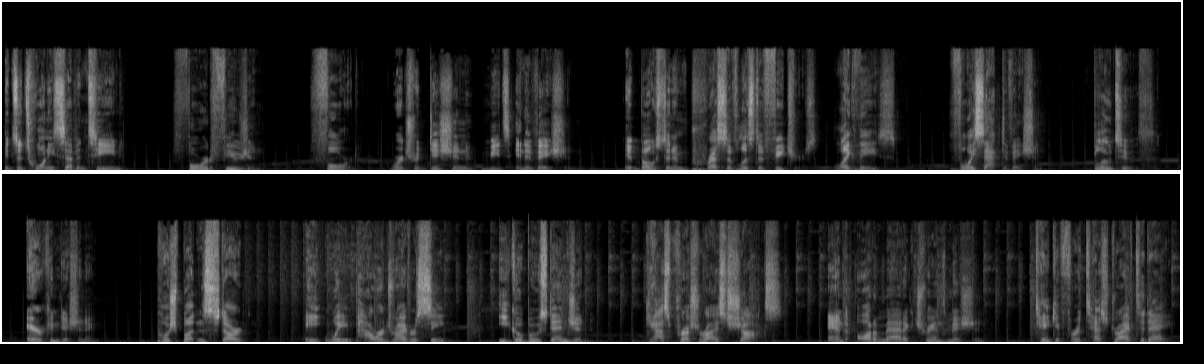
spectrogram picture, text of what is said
It's a 2017 Ford Fusion. Ford, where tradition meets innovation. It boasts an impressive list of features, like these voice activation, Bluetooth, air conditioning, push button start, 8 way power driver seat, EcoBoost engine, gas pressurized shocks, and automatic transmission. Take it for a test drive today.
